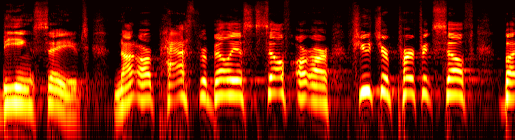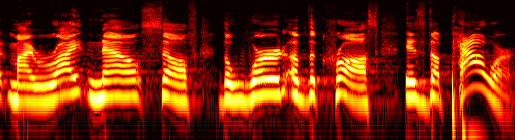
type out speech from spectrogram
being saved. Not our past rebellious self or our future perfect self, but my right now self. The word of the cross is the power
